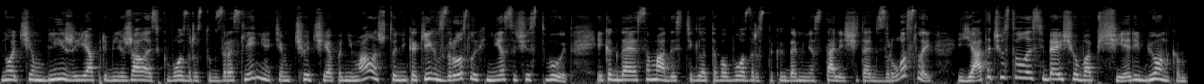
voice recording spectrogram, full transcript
но чем ближе я приближалась к возрасту взросления, тем четче я понимала, что никаких взрослых не существует. И когда я сама достигла того возраста, когда меня стали считать взрослой, я-то чувствовала себя еще вообще ребенком.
